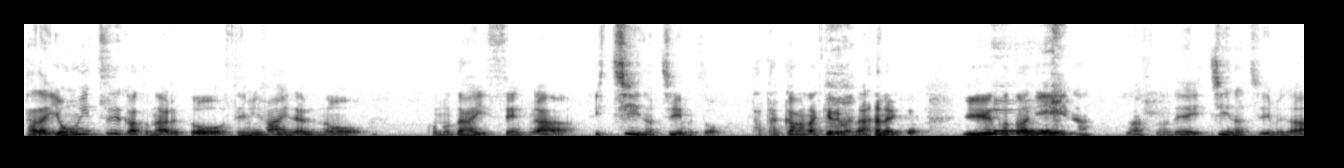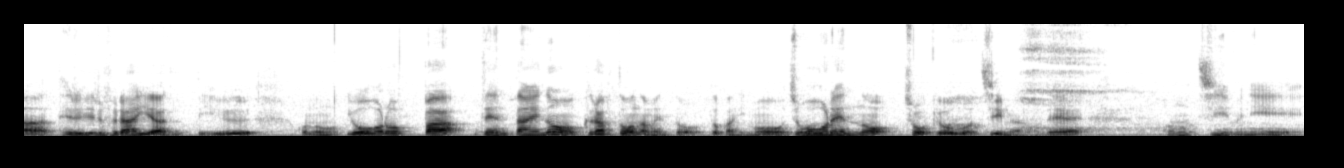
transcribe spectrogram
ただ4位通過となるとセミファイナルのこの第一戦が1位のチームと戦わなければならないということになってますので1位のチームがテルビルフライヤーズっていうこのヨーロッパ全体のクラブトーナメントとかにも常連の超強豪チームなのでこのチームに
